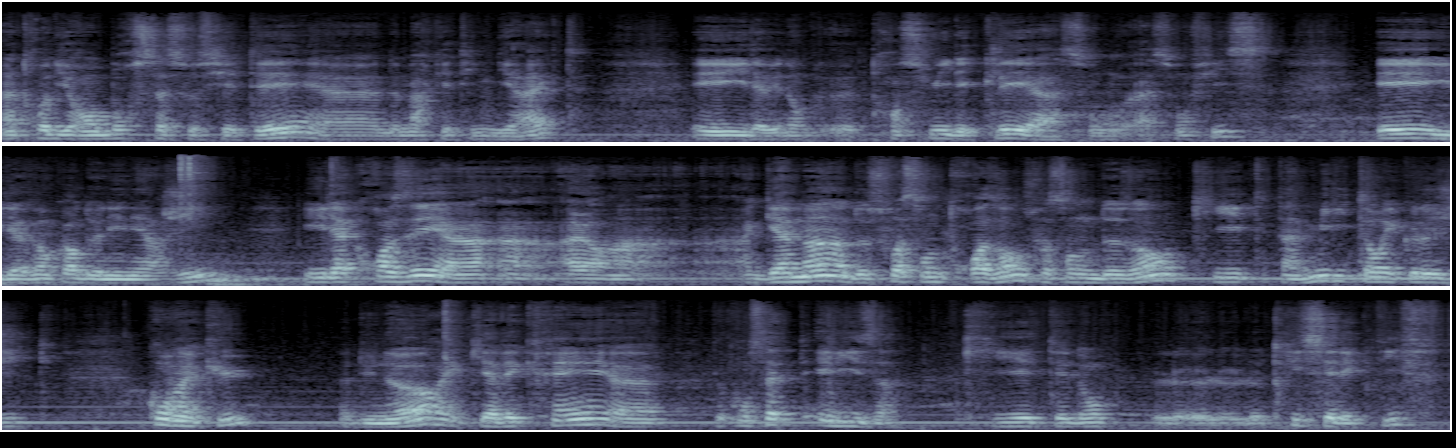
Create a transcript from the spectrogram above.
introduire en bourse sa société euh, de marketing direct. Et il avait donc euh, transmis les clés à son, à son fils. Et il avait encore de l'énergie. Il a croisé un, alors un, gamin de 63 ans, 62 ans, qui était un militant écologique convaincu du Nord et qui avait créé le concept ELISA, qui était donc le tri sélectif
